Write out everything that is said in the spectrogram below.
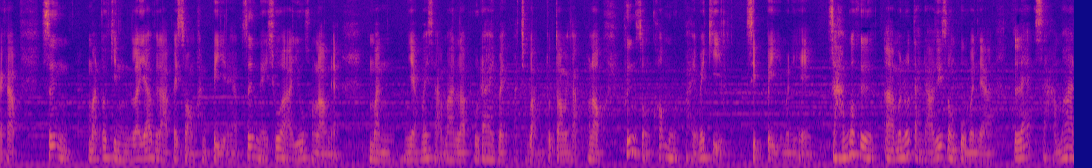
นะครับ ซึ่งมันก็กินระยะเวลาไป 2,000 ปีนะครับ ซึ่งในช่วงอายุของเราเนี่ยมันยังไม่สามารถรับรู้ได้ในปัจจุบันถูกต้องไหมครับเพราะเราเพิ่งส่งข้อมูลไปไม่กี่ 10 ปีมานี้เอง 3 ก็คืออมนุษย์ต่างดาวที่ทรงภูมิปัญญา และสามารถ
